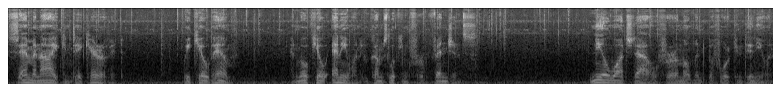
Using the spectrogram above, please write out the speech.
Sam and I can take care of it. We killed him, and we'll kill anyone who comes looking for vengeance. Neil watched Al for a moment before continuing.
